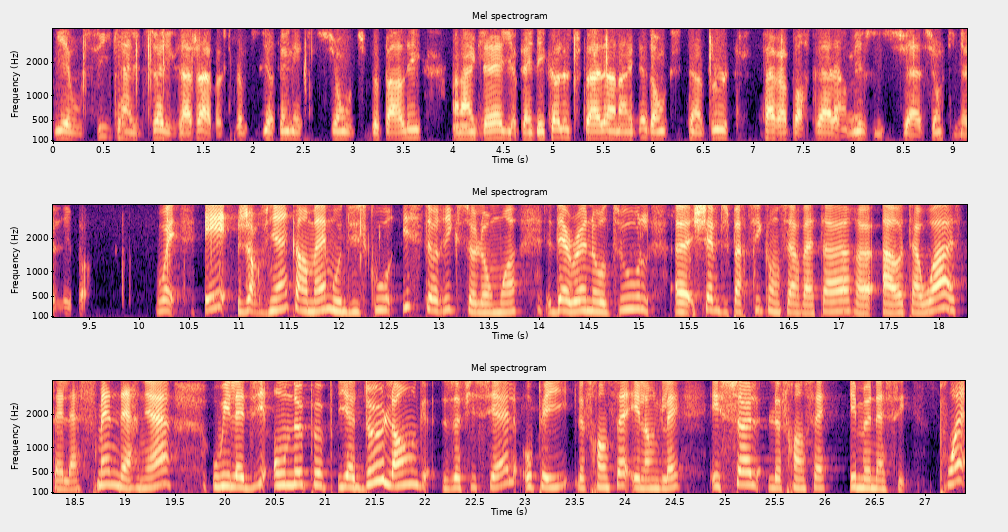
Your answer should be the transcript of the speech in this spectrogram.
puis aussi, quand elle dit ça, elle exagère. Parce que, comme tu dis, il y a plein d'institutions où tu peux parler en anglais. Il y a plein d'écoles où tu peux aller en anglais. Donc, c'est un peu faire un portrait alarmiste d'une situation qui ne l'est pas. Oui, et je reviens quand même au discours historique, selon moi, d'Aaron O'Toole, euh, chef du Parti conservateur euh, à Ottawa, c'était la semaine dernière, où il a dit, on ne peut, il y a deux langues officielles au pays, le français et l'anglais, et seul le français est menacé. Point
